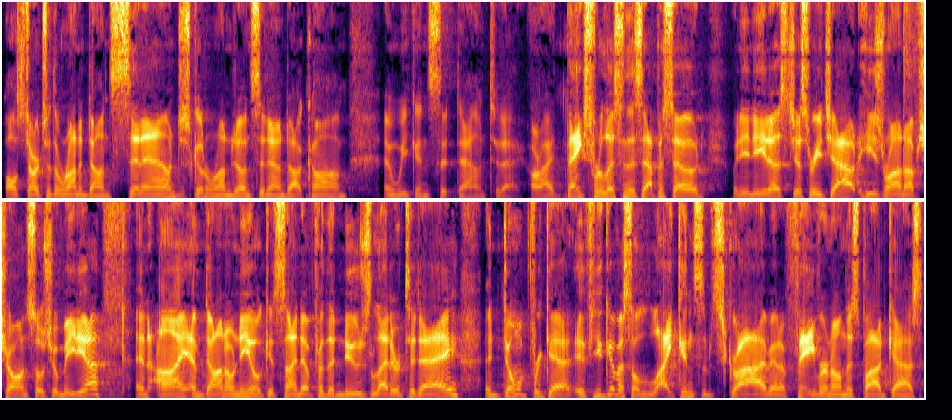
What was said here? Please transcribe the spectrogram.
All starts with a Ron and Don sit down. Just go to ronanddonsitdown.com and we can sit down today. All right. Thanks for listening to this episode. When you need us, just reach out. He's Ron Upshaw on social media, and I am Don O'Neill. Get signed up for the newsletter today. And don't forget, if you give us a like and subscribe and a favorite on this podcast,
